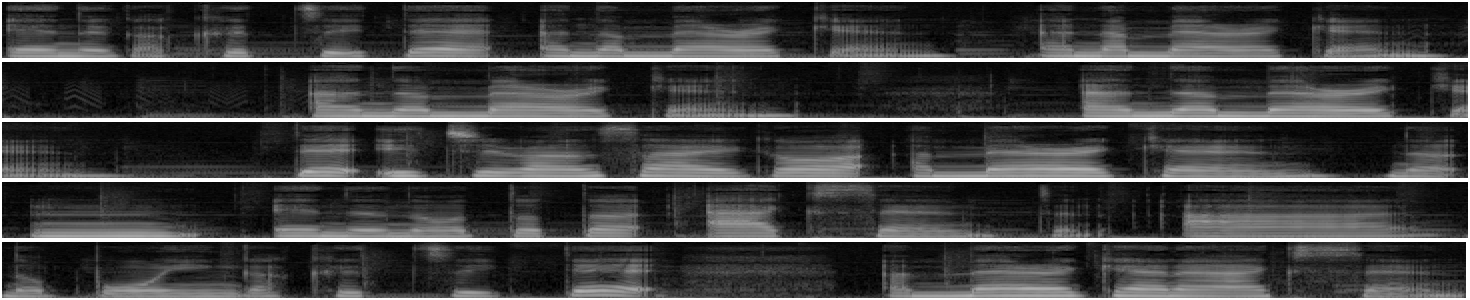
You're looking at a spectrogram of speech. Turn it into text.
n がくっついて an American an American an American an American で一番最後 American のん N の音と accent のあの母音がくっついて American accent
